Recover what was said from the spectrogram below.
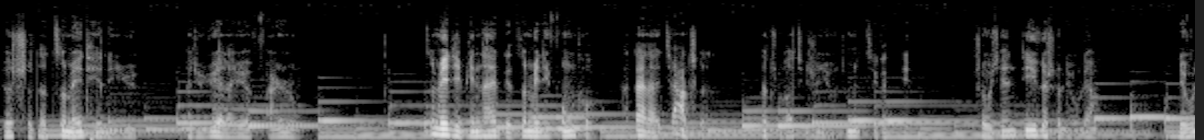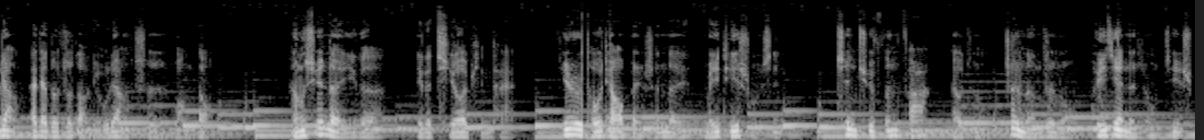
就使得自媒体领域它就越来越繁荣。自媒体平台给自媒体风口它带来价值，它主要其实有这么几个点。首先，第一个是流量，流量大家都知道，流量是王道。腾讯的一个一个企鹅平台。今日头条本身的媒体属性、兴趣分发，还有这种智能、这种推荐的这种技术，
